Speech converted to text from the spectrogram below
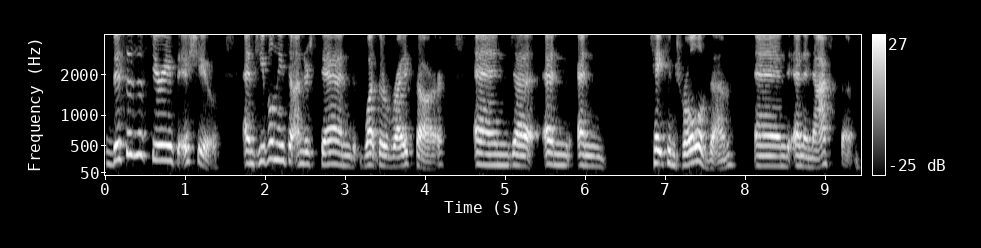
this is a serious issue and people need to understand what their rights are and uh, and and take control of them and and enact them.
